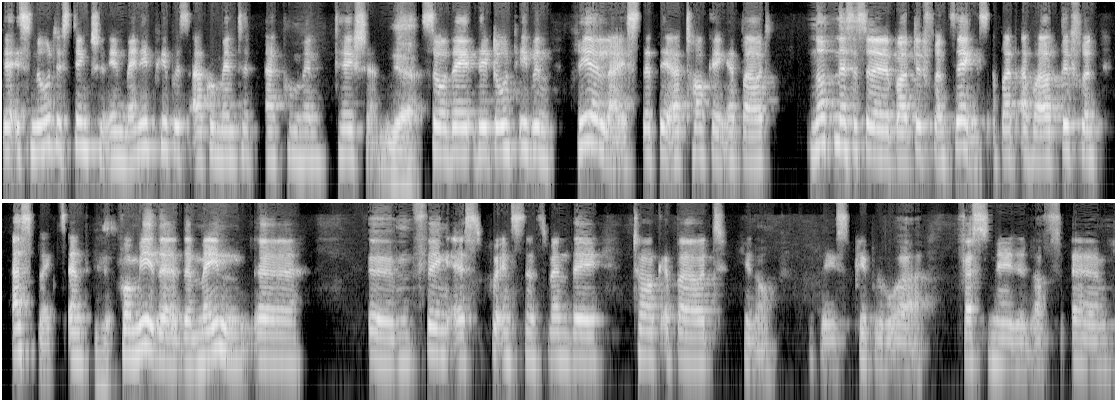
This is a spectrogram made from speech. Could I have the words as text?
There is no distinction in many people's argumentation. Yeah. So they, they don't even realize that they are talking about not necessarily about different things, but about different aspects. And Yeah. for me, the, the main uh, um, thing is, for instance, when they talk about, you know, these people who are fascinated of um,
